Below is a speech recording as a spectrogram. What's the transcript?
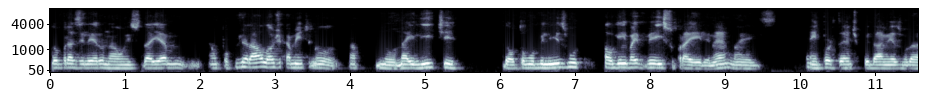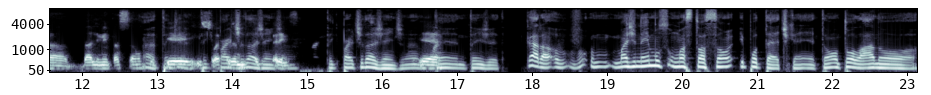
do brasileiro, não. Isso daí é, é um pouco geral. Logicamente, no, na, no, na elite do automobilismo, alguém vai ver isso para ele, né? Mas é importante cuidar mesmo da, da alimentação, ah, porque tem que, isso tem que vai partir da gente, diferença. Né? Tem que partir da gente, né? É. Não, tem, não, tem, jeito. Cara, imaginemos uma situação hipotética. Hein? Então eu tô lá no.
